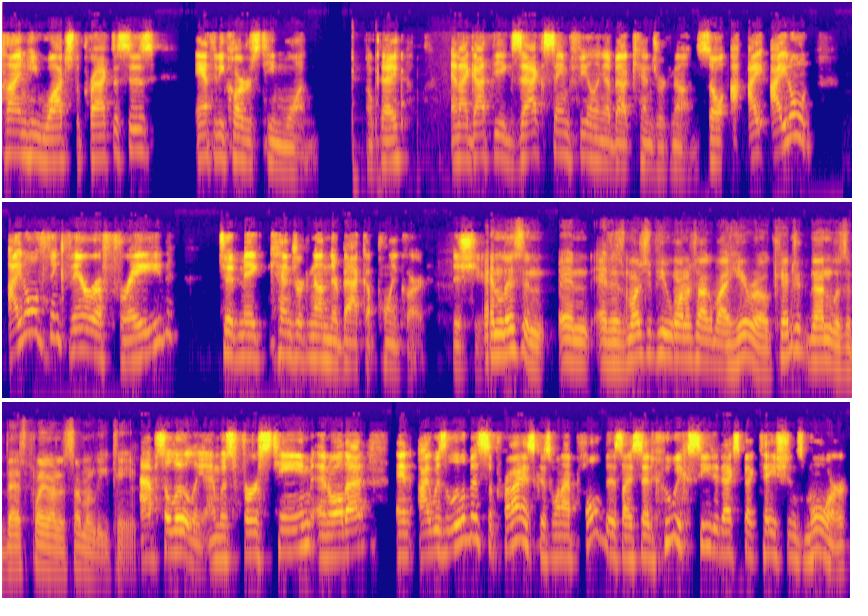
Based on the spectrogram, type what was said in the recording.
time he watched the practices, Anthony Carter's team won. Okay, and I got the exact same feeling about Kendrick Nunn. So I I, I don't I don't think they're afraid to make Kendrick Nunn their backup point guard this year. And listen, and, and as much as people want to talk about Herro, Kendrick Nunn was the best player on the summer league team. Absolutely, and was first team and all that. And I was a little bit surprised because when I pulled this, I said, "Who exceeded expectations more,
